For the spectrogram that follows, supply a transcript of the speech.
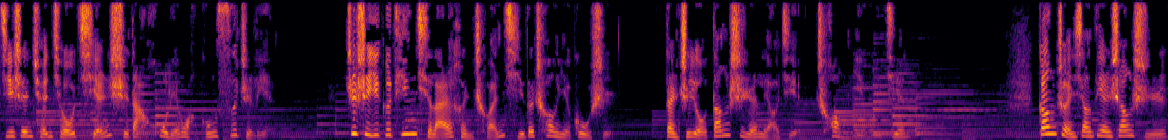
跻身全球前十大互联网公司之列。这是一个听起来很传奇的创业故事，但只有当事人了解创业维艰。刚转向电商时，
